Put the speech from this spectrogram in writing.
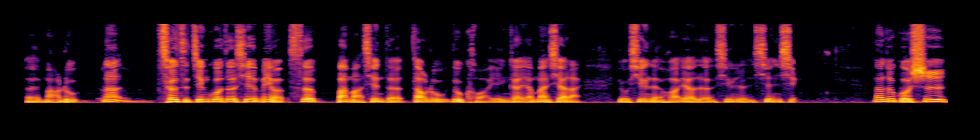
呃马路。那车子经过这些没有设斑马线的道路路口啊，也应该要慢下来。有行人的话，要让行人先行。那如果是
